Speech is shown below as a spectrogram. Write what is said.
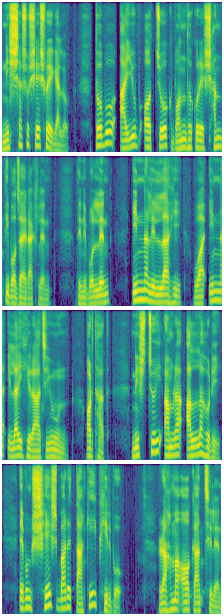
নিঃশ্বাসও শেষ হয়ে গেল। তবু আইয়ুব অ চোখ বন্ধ করে শান্তি বজায় রাখলেন। তিনি বললেন, ইন্না লিল্লাহি ওয়া ইন্না ইলাইহি রাজিউন। অর্থাৎ নিশ্চয়ই আমরা আল্লাহরই এবং শেষবারে তাকেই ফিরব। রাহমা অ কাঁদছিলেন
